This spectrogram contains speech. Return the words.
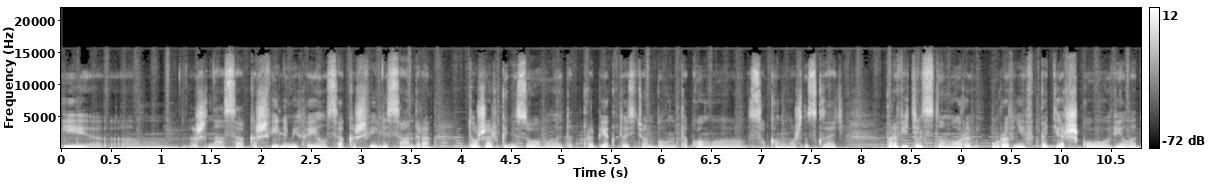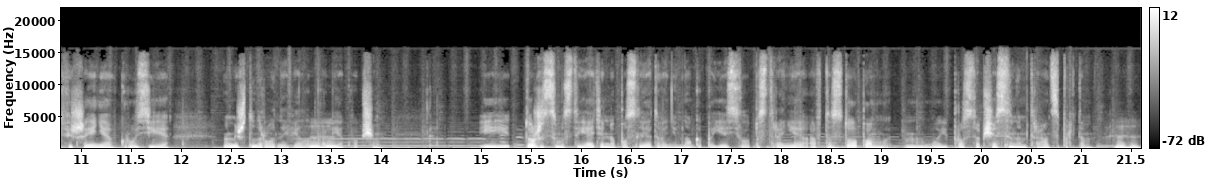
И э, жена Саакашвили, Михаила Саакашвили, Сандра, тоже организовывала этот пробег. То есть он был на таком э, высоком, можно сказать, правительственном уров- уровне в поддержку велодвижения в Грузии. Ну, международный велопробег, mm-hmm. в общем. И тоже самостоятельно после этого немного поездила по стране автостопом, ну и просто общественным транспортом. Угу.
